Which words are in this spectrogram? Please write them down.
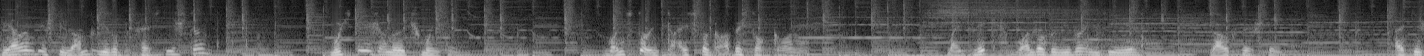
Während ich die Lampe wieder befestigte, musste ich erneut schmunzeln. Monster und Geister gab es doch gar nicht. Mein Blick wanderte wieder in die Laufrichtung. Als sich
